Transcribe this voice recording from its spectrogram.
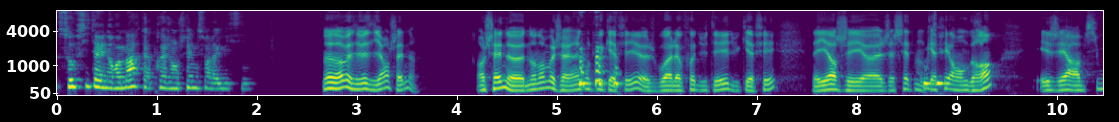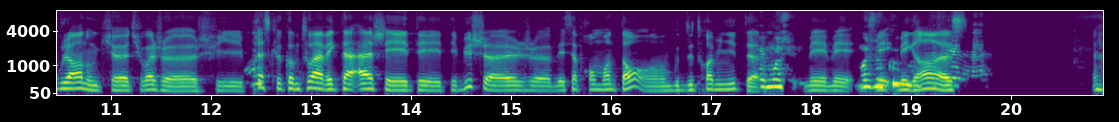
sauf si tu as une remarque, après j'enchaîne sur la glycine. Non, non, vas-y, vas-y, enchaîne. Enchaîne. Euh, non, non, moi j'ai rien contre le café. Euh, je bois à la fois du thé et du café. D'ailleurs, euh, j'achète mon café en grain et j'ai un petit moulin. Donc, euh, tu vois, je, je suis presque comme toi avec ta hache et tes, tes bûches. je, mais ça prend moins de temps. En bout de 2-3 minutes, moi, je, mes, moi, grains.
